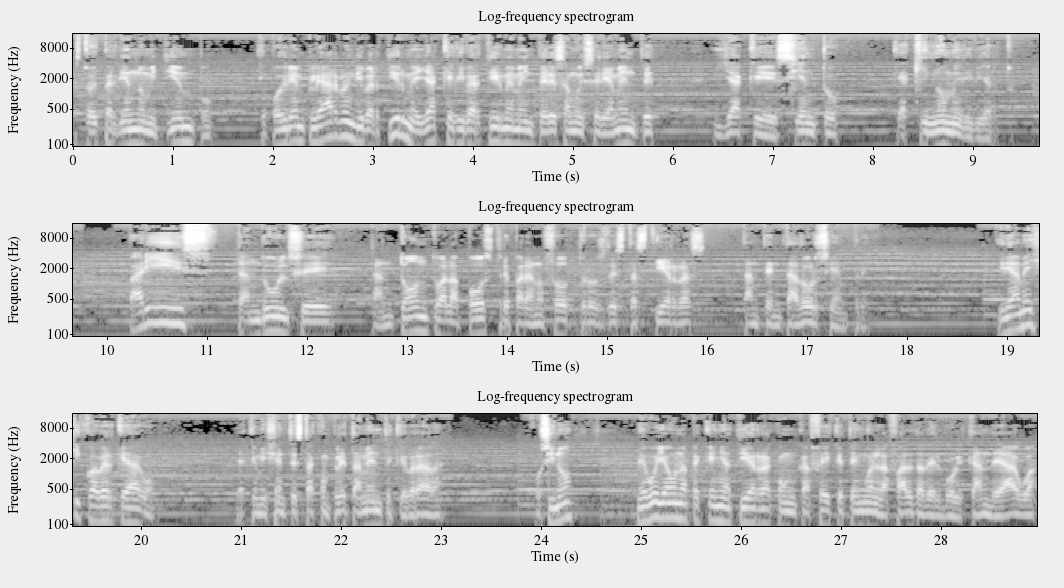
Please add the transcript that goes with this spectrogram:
Estoy perdiendo mi tiempo, que podría emplearlo en divertirme, ya que divertirme me interesa muy seriamente y ya que siento que aquí no me divierto. París, tan dulce, tan tonto a la postre para nosotros de estas tierras, tan tentador siempre. Iré a México a ver qué hago, ya que mi gente está completamente quebrada. O si no, me voy a una pequeña tierra con café que tengo en la falda del volcán de agua,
